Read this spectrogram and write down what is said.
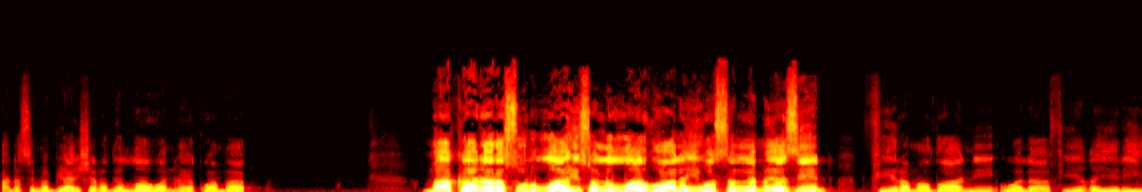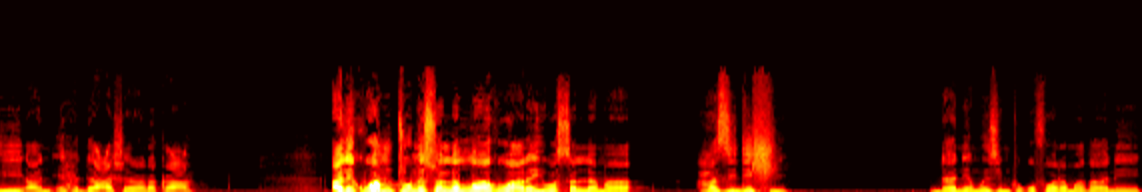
Anasema biaisha radiallahu anha ya kwamba ma kana rasulullahi llahu alaihi wasallam yazid fi ramadani wala fi ghairihi an ihda ashara rakaa. Alikuwa mtume salllahu alaihi wasalama hazidishi ndani ya mwezi mtukufu wa ramadhani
